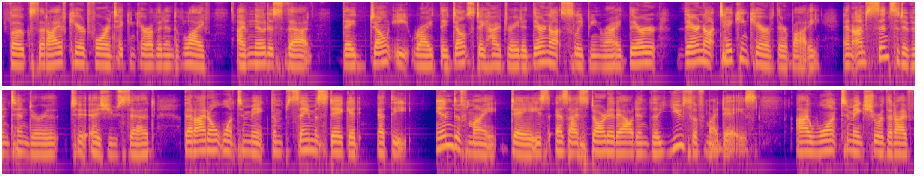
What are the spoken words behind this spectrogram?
folks that I have cared for and taken care of at end of life, I've noticed that they don't eat right, they don't stay hydrated, they're not sleeping right, they're they're not taking care of their body. And I'm sensitive and tender uh, to as you said that I don't want to make the same mistake at at the end of my days as I started out in the youth of my days. I want to make sure that I've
